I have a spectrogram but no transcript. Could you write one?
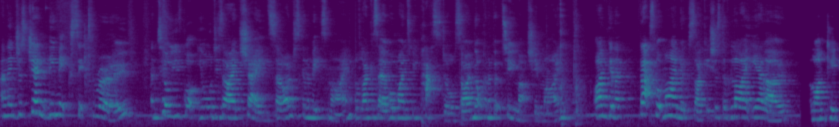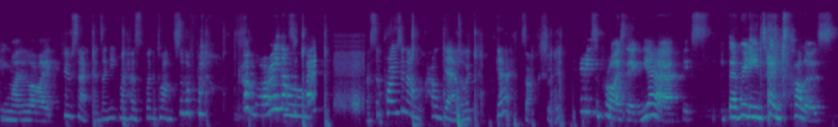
and then just gently mix it through until you've got your desired shade. So I'm just going to mix mine. Like I say, I want mine to be pastel, so I'm not going to put too much in mine. I'm going to, that's what mine looks like. It's just a light yellow. And I'm keeping mine light. Two seconds. I need my husband to answer the phone. Don't worry, that's Oh. okay. Surprising how, how yellow it gets, actually. Really surprising, yeah. It's they're really intense colours.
